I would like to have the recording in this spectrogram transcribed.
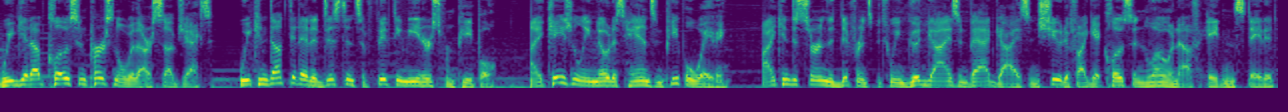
We get up close and personal with our subjects. We conduct it at a distance of 50 meters from people. I occasionally notice hands and people waving. I can discern the difference between good guys and bad guys and shoot if I get close and low enough, Hayden stated.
